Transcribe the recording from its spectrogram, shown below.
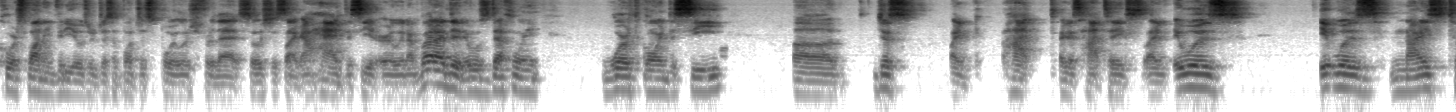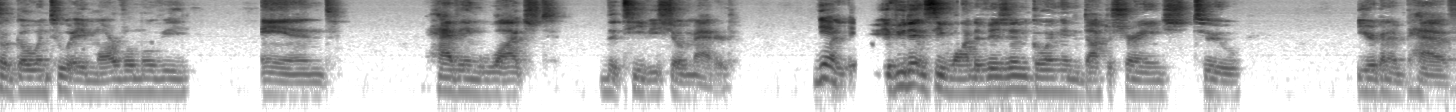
corresponding videos are just a bunch of spoilers for that. So it's just like I had to see it early, and I'm glad I did. It was definitely worth going to see. Uh, just like hot, I guess hot takes. Like it was, it was nice to go into a Marvel movie and having watched the TV show mattered. Yeah, Like, if- you didn't see WandaVision going into Doctor Strange 2, you're going to have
